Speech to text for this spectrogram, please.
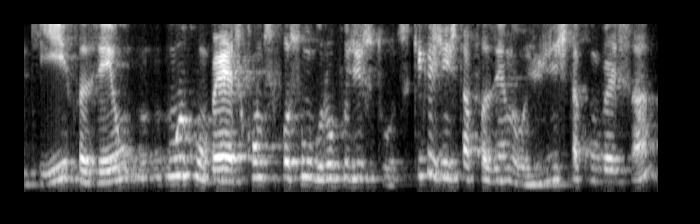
aqui fazer um, uma conversa, como se fosse um grupo de estudos. O que, que a gente está fazendo hoje? A gente está conversando,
